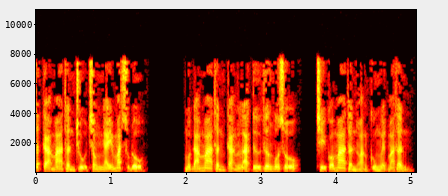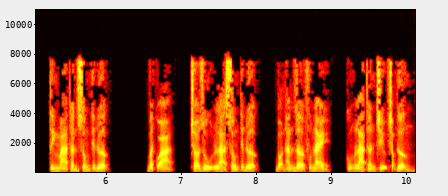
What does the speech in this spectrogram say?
tất cả ma thần trụ trong nháy mắt sụp đổ. Một đám ma thần càng là tử thương vô số chỉ có ma thần hoàng cùng nguyệt ma thần, tinh ma thần sống tiếp được. Bất quá, cho dù là sống tiếp được, bọn hắn giờ phút này cũng là thân chịu trọng thương,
